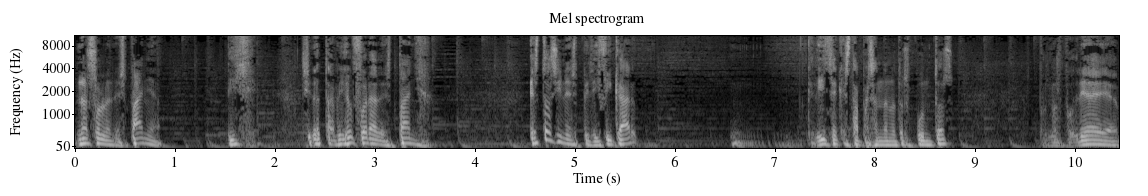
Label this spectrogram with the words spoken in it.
no solo en España, dice, sino también fuera de España. Esto sin especificar, que dice que está pasando en otros puntos, pues nos podría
